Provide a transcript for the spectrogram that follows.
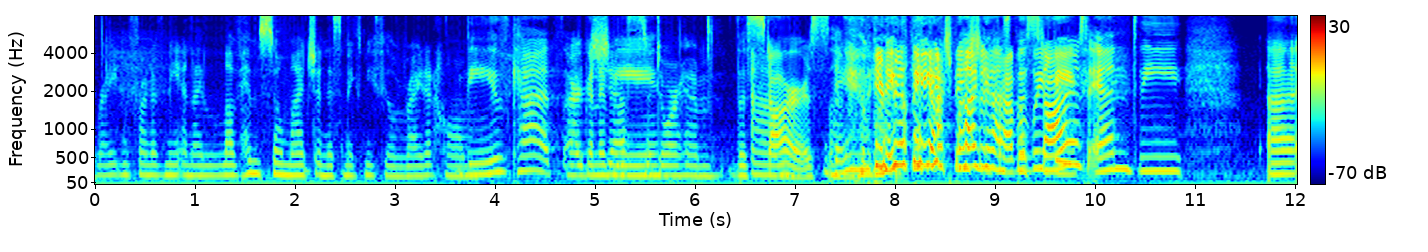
right in front of me, and I love him so much, and this makes me feel right at home. These cats are going to just be adore him. the Um, stars. of they- the they really are. They podcast. The probably be. stars and the uh,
